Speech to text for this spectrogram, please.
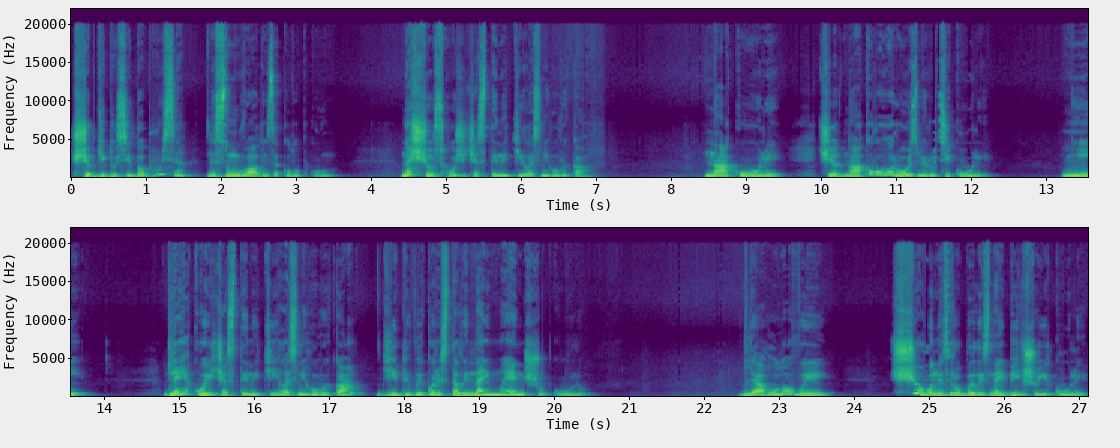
щоб дідусь і бабуся не сумували за колобком. На що схожі частини тіла сніговика? На кулі. Чи однакового розміру ці кулі? Ні. Для якої частини тіла сніговика діти використали найменшу кулю? Для голови. Що вони зробили з найбільшої кулі?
